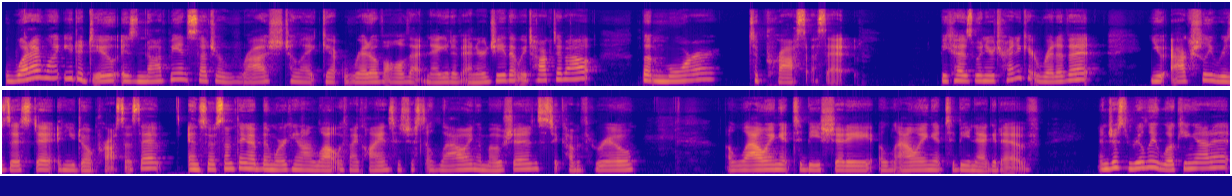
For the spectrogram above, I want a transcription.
what I want you to do is not be in such a rush to like get rid of all of that negative energy that we talked about, but more to process it. Because when you're trying to get rid of it, you actually resist it and you don't process it. And so, something I've been working on a lot with my clients is just allowing emotions to come through, allowing it to be shitty, allowing it to be negative, and just really looking at it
